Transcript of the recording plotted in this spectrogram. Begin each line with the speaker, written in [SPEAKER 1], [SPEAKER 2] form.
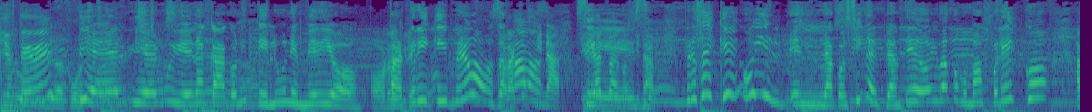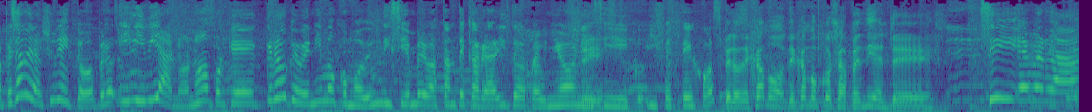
[SPEAKER 1] bien, ¿y ustedes?
[SPEAKER 2] Bien, bien, muy bien acá con este lunes medio
[SPEAKER 1] Horrible.
[SPEAKER 2] patriqui, pero vamos a
[SPEAKER 1] Para
[SPEAKER 2] vamos.
[SPEAKER 1] cocinar, ideal para cocinar.
[SPEAKER 2] Pero ¿sabes qué? Hoy el- el- la cocina, el planteo de hoy va como más fresco, a pesar de la lluvia y todo, pero y liviano, ¿no? Porque creo que venimos como de un diciembre bastante cargadito de reuniones
[SPEAKER 3] Sí.
[SPEAKER 2] y, y festejos.
[SPEAKER 3] Pero dejamos, dejamos cosas pendientes.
